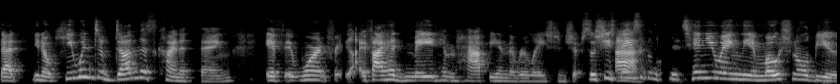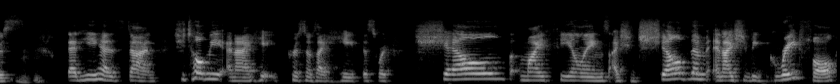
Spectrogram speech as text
that you know he wouldn't have done this kind of thing if it weren't for if i had made him happy in the relationship so she's Ah. basically continuing the emotional abuse Mhm. That he has done she told me and i hate chris knows i hate this word shelve my feelings i should shelve them and i should be grateful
